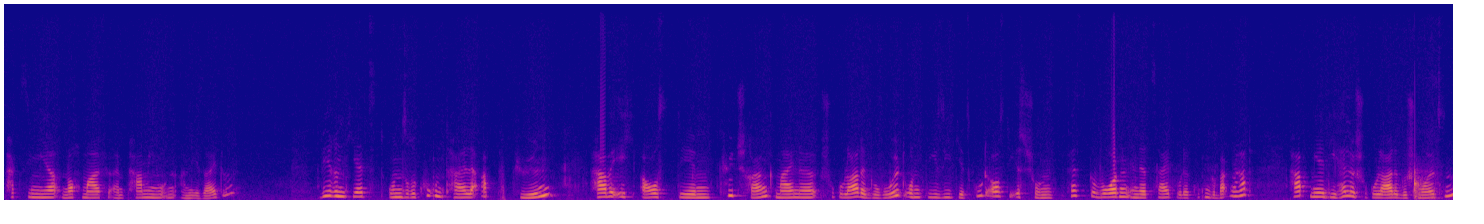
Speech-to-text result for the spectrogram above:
packe sie mir nochmal für ein paar Minuten an die Seite. Während jetzt unsere Kuchenteile abkühlen, habe ich aus dem Kühlschrank meine Schokolade geholt und die sieht jetzt gut aus. Die ist schon fest geworden in der Zeit, wo der Kuchen gebacken hat. Habe mir die helle Schokolade geschmolzen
